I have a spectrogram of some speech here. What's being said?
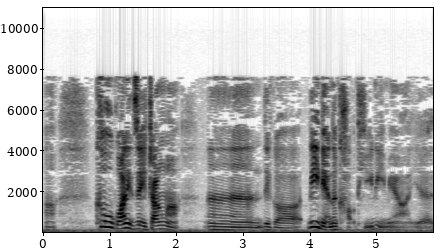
啊。客户管理这一章呢，嗯，这个历年的考题里面啊，也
